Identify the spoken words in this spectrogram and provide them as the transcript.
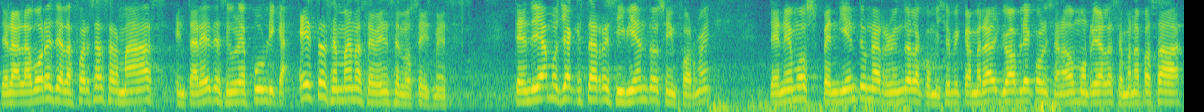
de las labores de las Fuerzas Armadas en tareas de seguridad pública. Esta semana se vencen los seis meses. Tendríamos ya que estar recibiendo ese informe. Tenemos pendiente una reunión de la Comisión Bicameral. Yo hablé con el Senado Monreal la semana pasada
